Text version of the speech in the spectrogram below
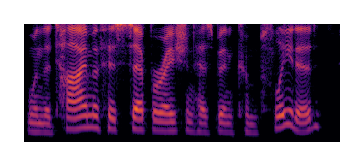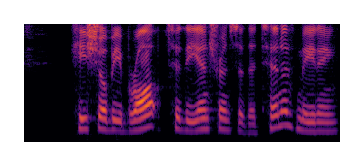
When the time of his separation has been completed, he shall be brought to the entrance of the tent of meeting.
